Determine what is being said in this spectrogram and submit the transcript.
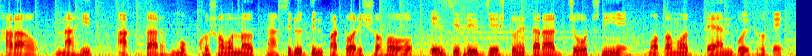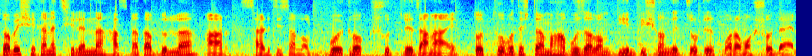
ছাড়াও নাহিদ আক্তার মুখ্য সমন্বয়ক নাসিরুদ্দিন পাটোয়ারি সহ এনসিপির জ্যেষ্ঠ নেতারা জোট নিয়ে মতামত দেন বৈঠকে। তবে সেখানে ছিলেন না হাসনাত আবদুল্লাহ আর সার্জিস আলম। বৈঠক সূত্রে জানায়, তথ্য উপদেষ্টা মাহবুজ আলম বিএনপির সঙ্গে জোটের পরামর্শ দেন।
